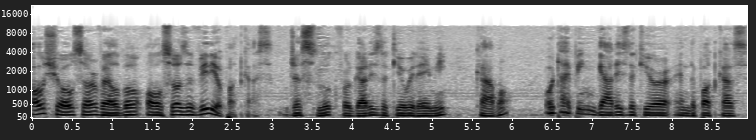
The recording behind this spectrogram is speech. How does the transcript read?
all shows are available also as a video podcast. Just look for God is the Cure with Aimee Cabo or typing God is the Cure and the podcast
